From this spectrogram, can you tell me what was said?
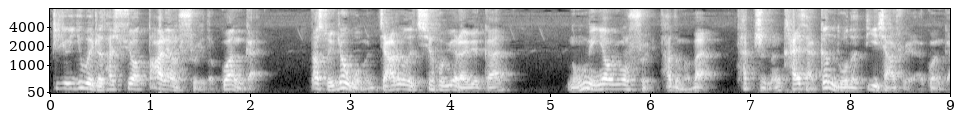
这就意味着它需要大量水的灌溉。那随着我们加州的气候越来越干，农民要用水，他怎么办？他只能开采更多的地下水来灌溉。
